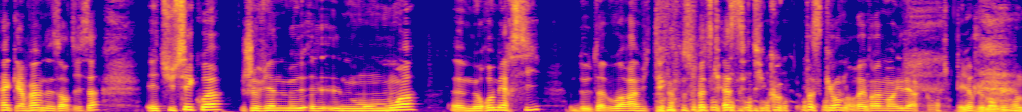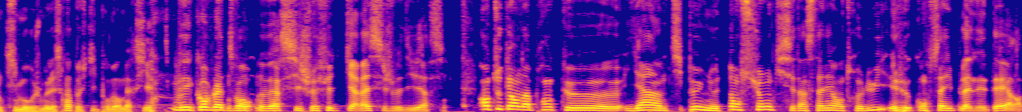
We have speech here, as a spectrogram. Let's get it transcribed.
incapable de sortir ça. Et tu sais quoi? Je viens de me... euh, Mon moi euh, me remercie de t'avoir invité dans ce podcast, du coup, parce qu'on aurait vraiment eu l'air con. D'ailleurs, je m'enverrai un petit mot, je me laisserai un post-it pour me remercier. Mais complètement. Merci, je fais une caresse et je veux dire merci. En tout cas, on apprend que euh, il y a un petit peu une tension qui s'est installée entre lui et le Conseil planétaire,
